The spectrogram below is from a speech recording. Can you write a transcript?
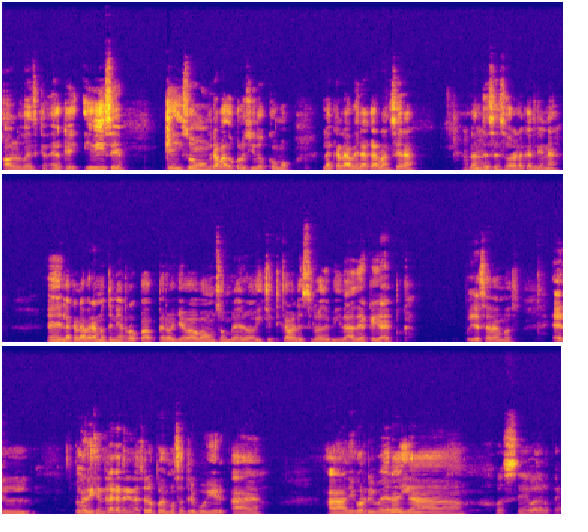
Oh, los Ok, y dice que hizo un grabado conocido como La Calavera Garbancera, la antecesora de la Catrina, eh, la calavera no tenía ropa, pero llevaba un sombrero y criticaba el estilo de vida de aquella época. Pues ya sabemos, el, origen de la Catrina se lo podemos atribuir a, a Diego Rivera y a... José Guadalupe.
